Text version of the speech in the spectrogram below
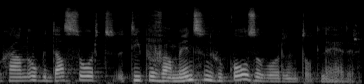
gaan ook dat soort type van mensen gekozen worden tot leider.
